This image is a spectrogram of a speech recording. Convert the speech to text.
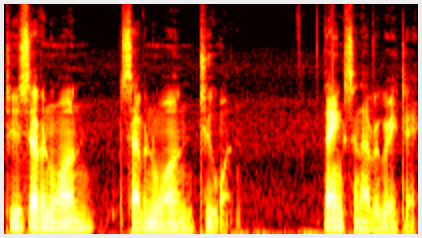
271 7121. Thanks and have a great day.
